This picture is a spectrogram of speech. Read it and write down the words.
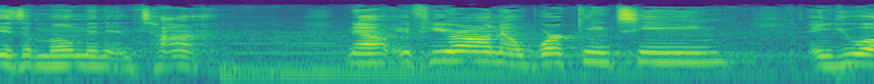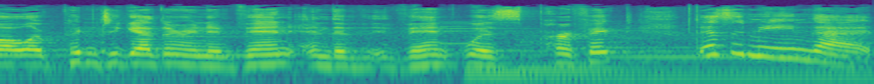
is a moment in time. Now, if you're on a working team and you all are putting together an event and the event was perfect, doesn't mean that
